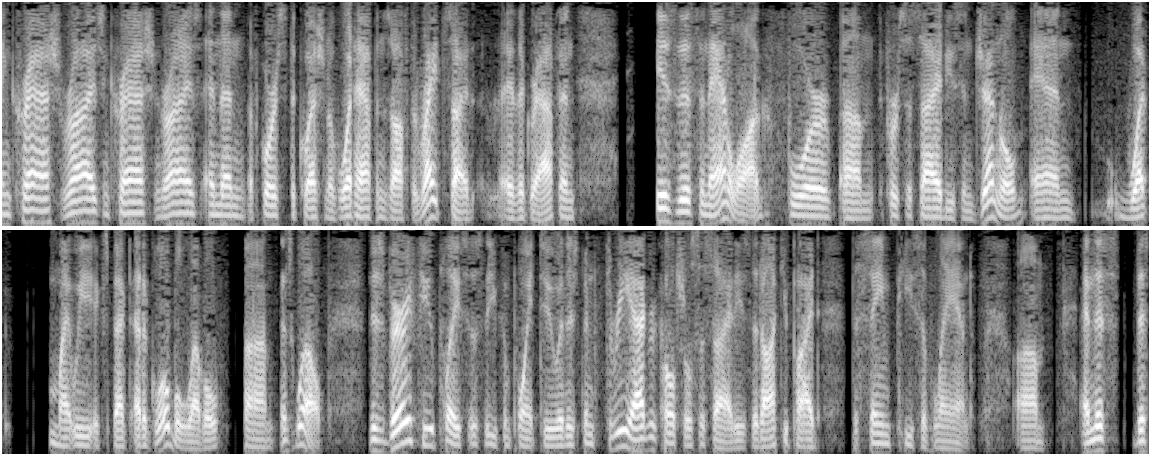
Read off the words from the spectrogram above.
and crash, rise and crash and rise, and then, of course, the question of what happens off the right side of the graph, and is this an analog for, um, for societies in general, and what might we expect at a global level um, as well? There's very few places that you can point to where there's been three agricultural societies that occupied the same piece of land. Um, and this, this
